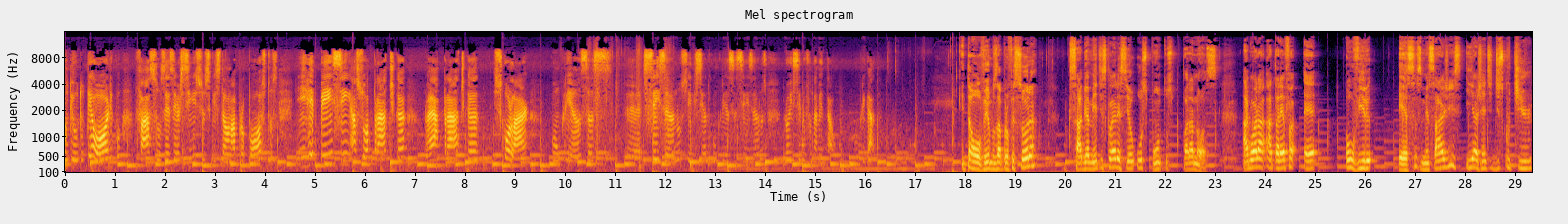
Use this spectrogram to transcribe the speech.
conteúdo teórico, façam os exercícios que estão lá propostos e repensem a sua prática, né, a prática escolar com crianças é, de seis anos, iniciando com crianças de seis anos no ensino fundamental. Obrigada. Então, ouvimos a professora que sabiamente esclareceu os pontos para nós. Agora a tarefa é ouvir essas mensagens e a gente discutir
